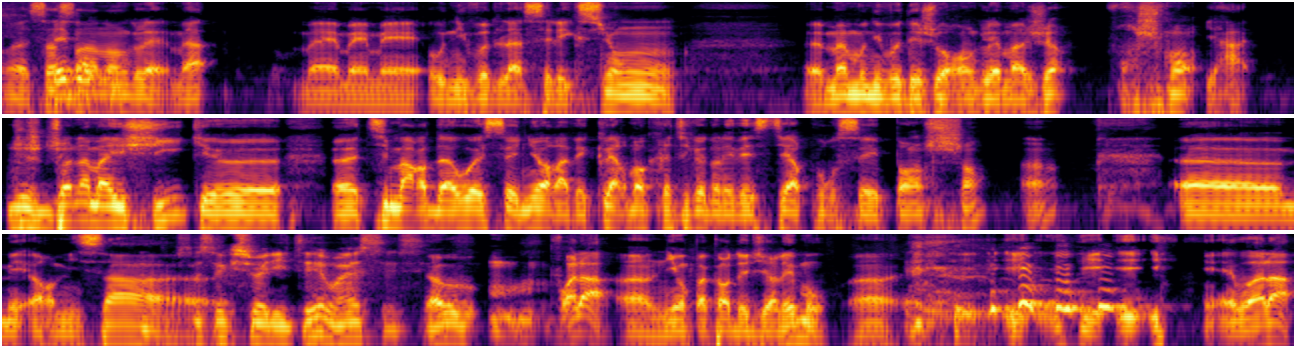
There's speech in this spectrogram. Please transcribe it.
Ouais, ça c'est en anglais. Mais, mais, mais, mais au niveau de la sélection, euh, même au niveau des joueurs anglais majeurs, franchement, il y a John Amaichi, que euh, Tim Hardaway Senior avait clairement critiqué dans les vestiaires pour ses penchants. Hein. Euh, mais hormis ça, Sa sexualité, ouais, c'est. euh, voilà, hein, n'ayons pas peur de dire les mots. Hein. Et, et- et- et- et voilà.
